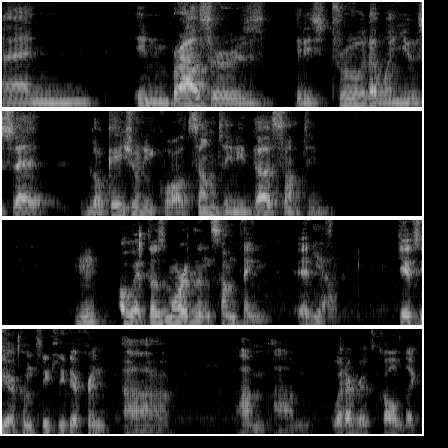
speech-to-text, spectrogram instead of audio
And in browsers, it is true that when you set location equals something, it does something. oh, it does more than something. It Yeah. gives you a completely different, uh, um, um, whatever it's called, like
